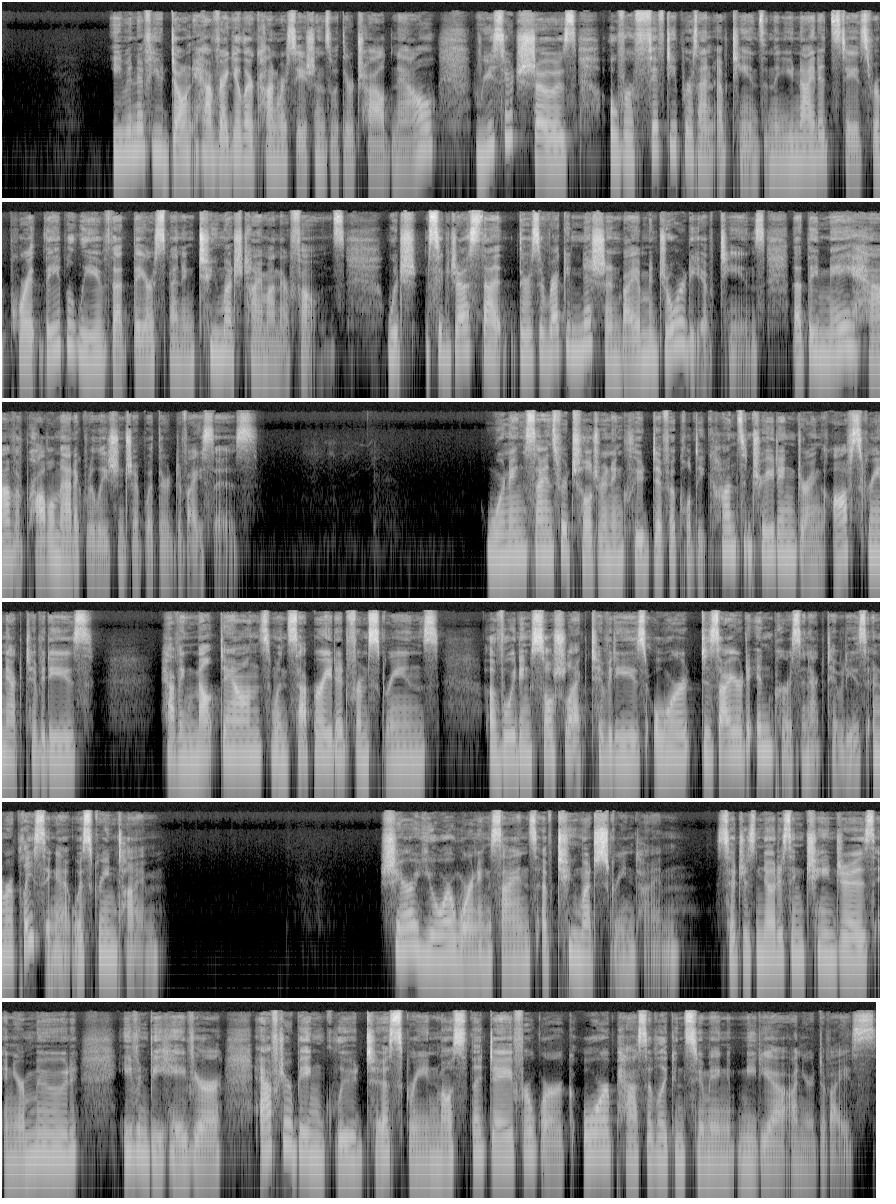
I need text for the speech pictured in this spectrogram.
Even if you don't have regular conversations with your child now, research shows over 50% of teens in the United States report they believe that they are spending too much time on their phones, which suggests that there's a recognition by a majority of teens that they may have a problematic relationship with their devices. Warning signs for children include difficulty concentrating during off screen activities, having meltdowns when separated from screens, avoiding social activities or desired in person activities and replacing it with screen time. Share your warning signs of too much screen time such as noticing changes in your mood, even behavior, after being glued to a screen most of the day for work or passively consuming media on your device.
